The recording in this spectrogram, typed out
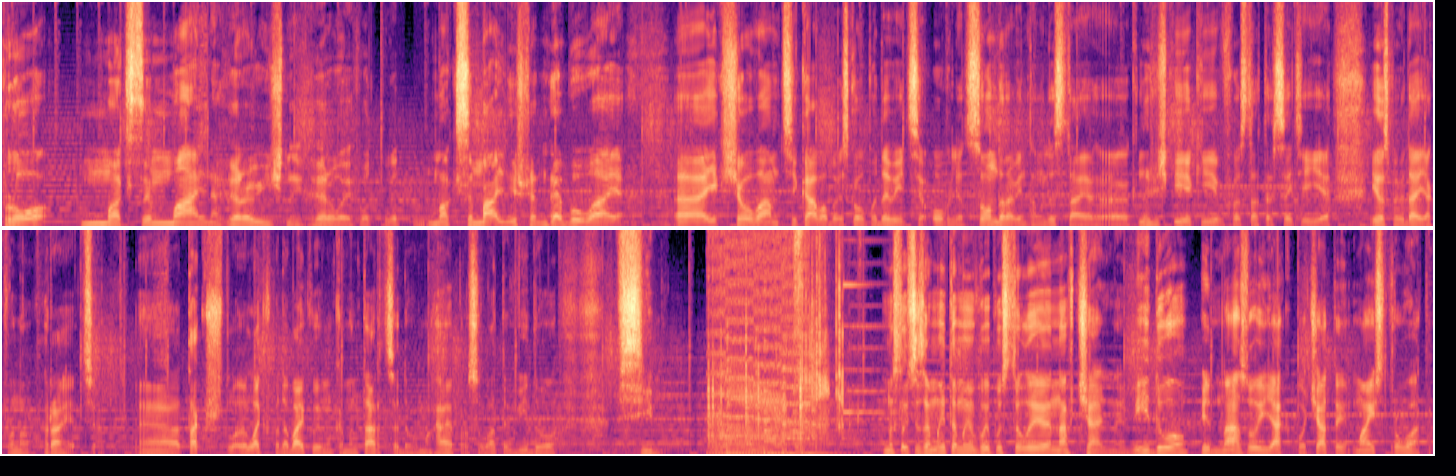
про. Максимально героїчних героїв, от, от максимальніше не буває. Е, якщо вам цікаво, обов'язково подивіться огляд Сондера. Він там листає е, книжечки, які в стартер сеті є, і розповідає, як воно грається. Е, також лайк вподобайку, йому коментар. Це допомагає просувати відео всім. Мисливці за митами випустили навчальне відео під назвою Як почати майструвати.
